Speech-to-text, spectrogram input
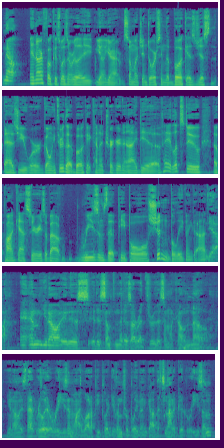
Now, And our focus wasn't really, you know, you're not so much endorsing the book as just as you were going through that book, it kind of triggered an idea of, hey, let's do a podcast series about reasons that people shouldn't believe in God. yeah, and, and you know, it is it is something that as I read through this, I'm like, oh no, you know, is that really a reason why a lot of people are given for believing in God? That's not a good reason.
